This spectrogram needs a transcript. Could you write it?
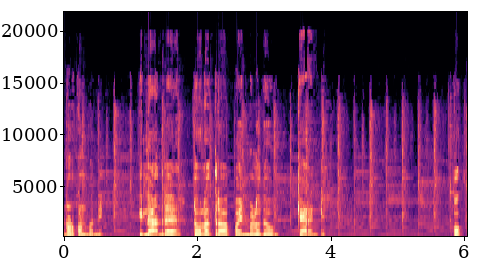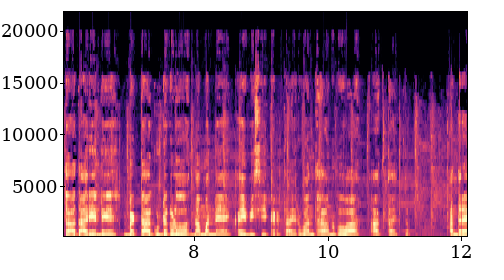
ನೋಡ್ಕೊಂಡು ಬನ್ನಿ. ಇಲ್ಲ ಅಂದ್ರೆ ಟೋಲ್ ಹತ್ರ ಫೈನ್ ಬೀಳೋದು ಗ್ಯಾರಂಟಿ ಹೋಗ್ತಾ ದಾರಿಯಲ್ಲಿ ಬೆಟ್ಟ ಗುಡ್ಡಗಳು ನಮ್ಮನ್ನೇ ಕೈ ಬೀಸಿ ಕರಿತಾ ಇರುವಂತಹ ಅನುಭವ ಆಗ್ತಾ ಇತ್ತು. ಅಂದ್ರೆ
